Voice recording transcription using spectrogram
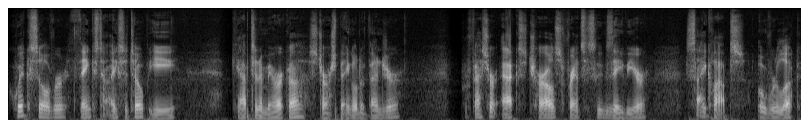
Quicksilver thanks to Isotope E, Captain America Star Spangled Avenger, Professor X Charles Francis Xavier, Cyclops Overlook,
